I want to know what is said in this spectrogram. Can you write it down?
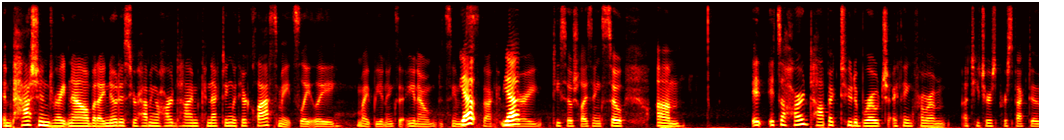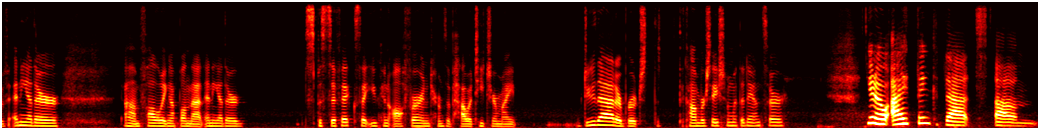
impassioned right now, but I notice you're having a hard time connecting with your classmates lately. Might be an example. You know, it seems yep. that can yep. be very desocializing. So, um, it, it's a hard topic too to broach. I think from a, a teacher's perspective. Any other um, following up on that? Any other specifics that you can offer in terms of how a teacher might do that or broach the, the conversation with a dancer? You know, I think that um,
